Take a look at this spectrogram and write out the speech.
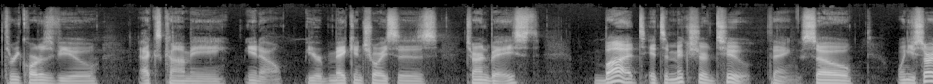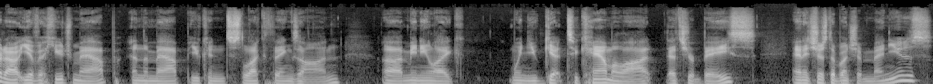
three quarters view, XCOM. You know you're making choices, turn based, but it's a mixture of two things. So when you start out, you have a huge map, and the map you can select things on, uh, meaning like when you get to Camelot, that's your base, and it's just a bunch of menus.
